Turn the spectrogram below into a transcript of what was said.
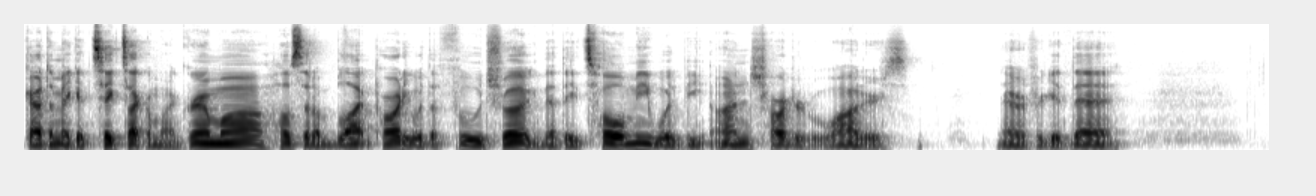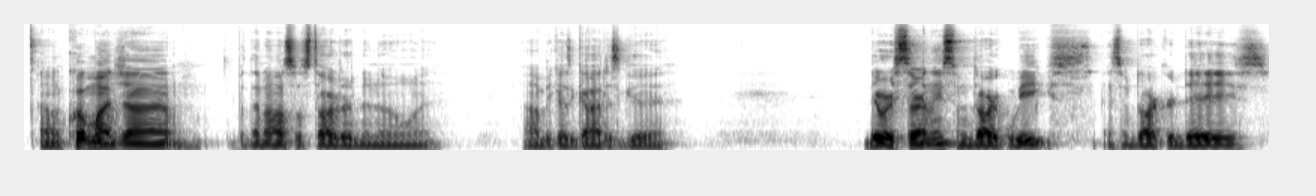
Got to make a TikTok of my grandma, hosted a block party with a food truck that they told me would be uncharted waters. Never forget that. Um, quit my job, but then I also started a new one um, because God is good. There were certainly some dark weeks and some darker days,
